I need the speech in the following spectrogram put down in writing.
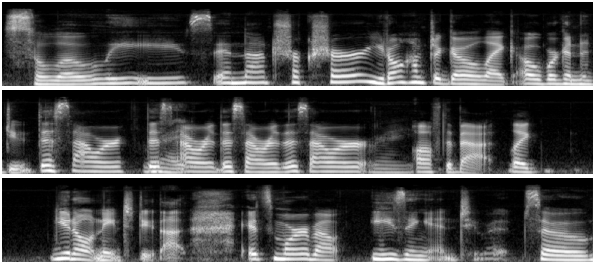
slowly ease in that structure. You don't have to go like, oh, we're going to do this hour, this right. hour, this hour, this hour right. off the bat. Like, you don't need to do that. It's more about easing into it. So,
